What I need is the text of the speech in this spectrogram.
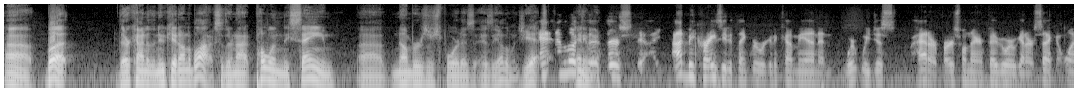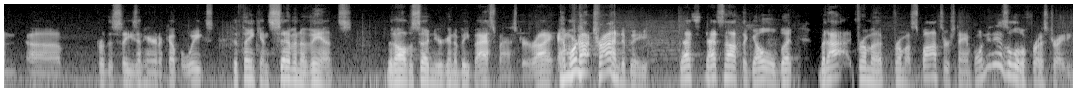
uh, but they're kind of the new kid on the block, so they're not pulling the same uh, numbers or support as, as the other ones yet. And, and look, Anyway. there, there's. I'd be crazy to think we were going to come in and we're, we just had our first one there in February. We got our second one uh, for the season here in a couple weeks. To think in seven events that all of a sudden you're going to be Bassmaster, right? And we're not trying to be. That's that's not the goal. But but I from a from a sponsor standpoint, it is a little frustrating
